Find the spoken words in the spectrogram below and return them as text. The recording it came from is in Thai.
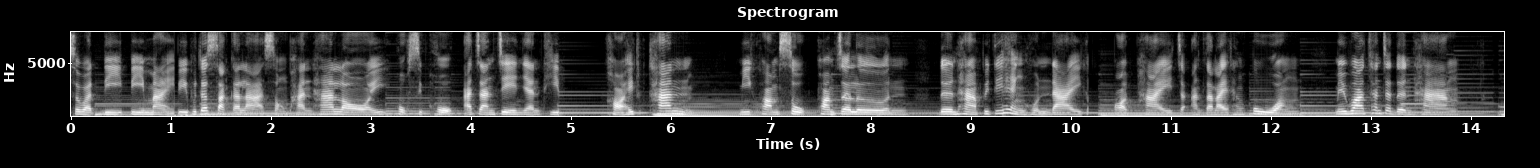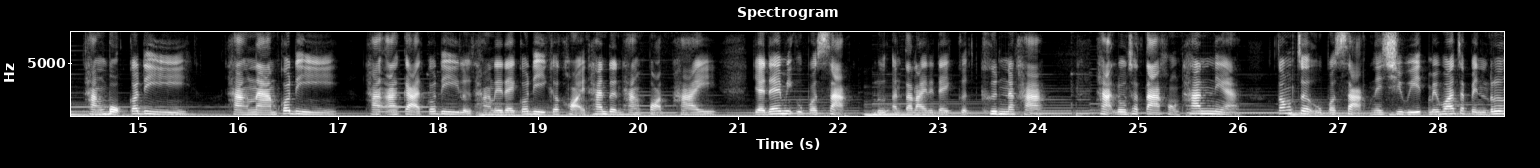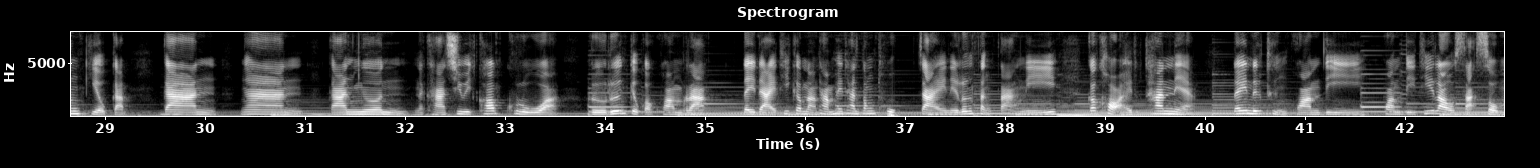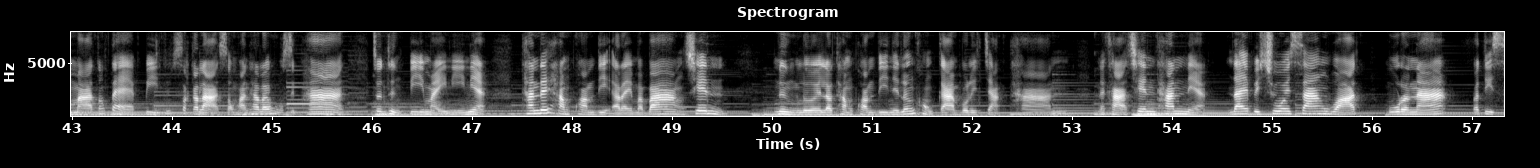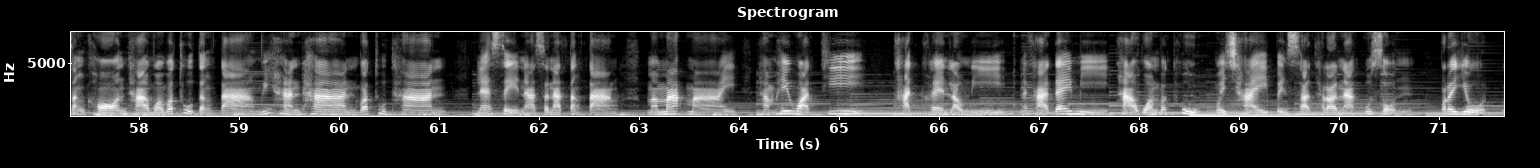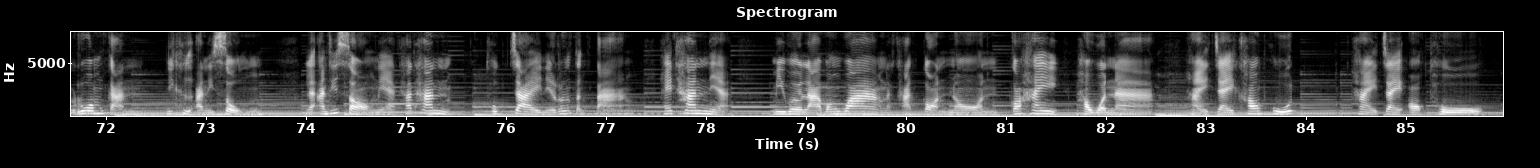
สวัสดีปีใหม่ ปีพุทธศักราช 2566 อาจารย์เจนยันทิพย์ขอให้ทุกท่าน มีความสุขความเจริญ เดินทางไปที่แห่งหนใดปลอดภัยจากอันตรายทั้งปวง ไม่ว่าท่านจะเดินทาง ทางบกก็ดี ทางน้ำก็ดี ทางอากาศก็ดีหรือทางใด ๆ ก็ดีก็ขอให้ท่านเดินทางปลอดภัย อย่าได้มีอุปสรรคหรืออันตรายใด ๆ เกิดขึ้นนะคะ หากดวงชะตาของท่านเนี่ยต้องเจออุปสรรคในชีวิตไม่ว่าจะเป็นเรื่องเกี่ยวกับ การงาน การเงินนะคะ ชีวิตครอบครัว หรือเรื่องเกี่ยวกับความรักใด ๆ ที่กำลังทำให้ท่านต้องทุกข์ใจในเรื่องต่างๆ นี้ ก็ขอให้ทุกท่านเนี่ยได้นึกถึงความดี ความดีที่เราสะสมมาตั้งแต่ปีพุทธศักราช 2565 จนถึงปีใหม่นี้เนี่ยท่านได้ทำความดีอะไรมาบ้าง เช่นหนึ่งเลยเราทำความดีในเรื่องของการบริจาคทานนะคะ เช่นท่านเนี่ยได้ไปช่วยสร้างวัดบูรณะ ปฏิสังขรณ์ถาวรวัตถุต่างๆ วิหารทาน วัตถุทาน และเสนาสนะต่างๆ มามากมายทำให้วัดที่ขาดแคลนเหล่านี้นะคะ ได้มีถาวรวัตถุไว้ใช้เป็นสาธารณกุศล ประโยชน์ร่วมกัน นี่คืออนิสงส์และอันที่สองเนี่ยถ้าท่านทุกข์ใจในเรื่องต่างๆ ให้ท่านเนี่ยมีเวลาว่างๆนะคะก่อนนอนก็ให้ภาวนา หายใจเข้าพุทธหายใจออกโท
